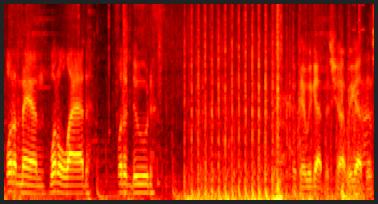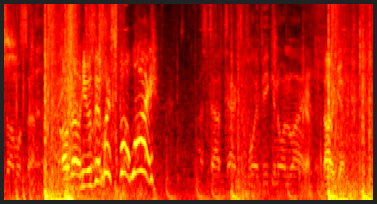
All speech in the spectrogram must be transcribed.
What a man. What a lad. What a dude. Okay, we got this shot. We got this. Oh no, he was in my spot. Why? Okay, not again.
